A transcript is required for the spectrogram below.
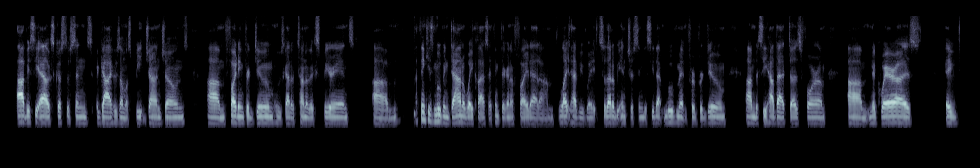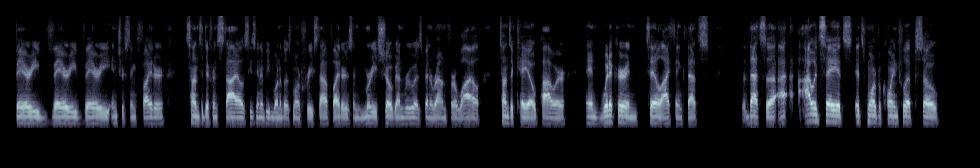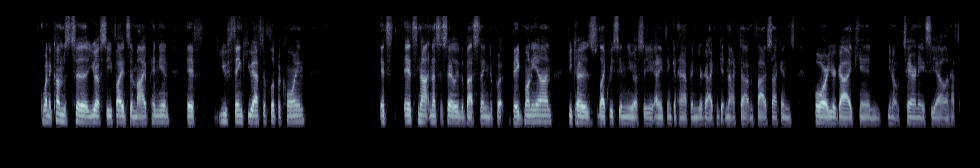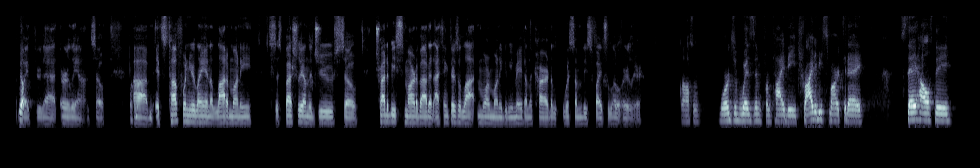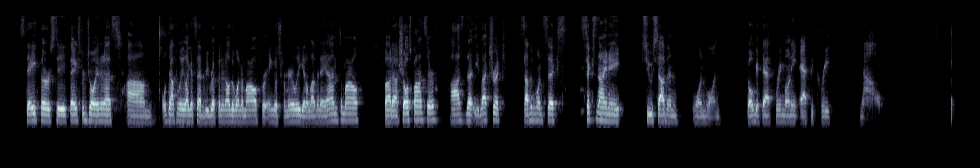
obviously, Alex Gustafsson's a guy who's almost beat Jon Jones, um, fighting Werdum, who's got a ton of experience. Um, I think he's moving down a weight class. I think they're going to fight at um, light heavyweight, so that'll be interesting to see that movement for Werdum, um, to see how that does for him. Um, is a very, very, very interesting fighter tons of different styles. He's going to be one of those more freestyle fighters. And Maurice Shogun Rua has been around for a while, tons of KO power. And Whitaker and Till, I think that's that's uh, I I would say it's it's more of a coin flip. So when it comes to UFC fights, in my opinion, if you think you have to flip a coin, it's it's not necessarily the best thing to put big money on because yeah. like we see in the UFC, anything can happen. Your guy can get knocked out in five seconds, or your guy can, you know, tear an ACL and have to yep. fight through that early on. So okay. um, it's tough when you're laying a lot of money, especially on the juice. So try to be smart about it. I think there's a lot more money to be made on the card with some of these fights a little earlier. Awesome. Words of wisdom from Ty B. Try to be smart today. Stay healthy stay thirsty. Thanks for joining us. Um, we'll definitely, like I said, be ripping another one tomorrow for English Premier League at 11 a.m. tomorrow. But uh, show sponsor, Mazda Electric, 716 698 2711. Go get that free money at the creek now.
